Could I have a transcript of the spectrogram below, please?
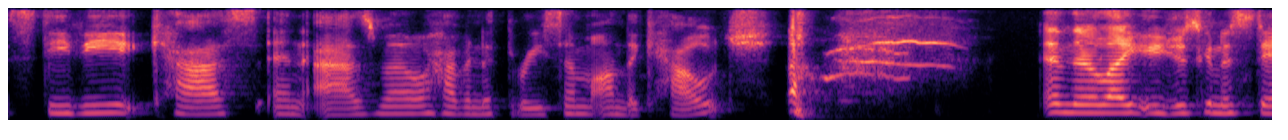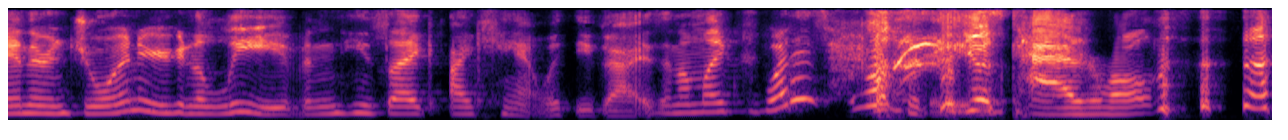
Stevie, Cass, and Asmo having a threesome on the couch. and they're like, Are you just gonna stand there and join or you're gonna leave? And he's like, I can't with you guys. And I'm like, What is happening? Just casual. I'm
